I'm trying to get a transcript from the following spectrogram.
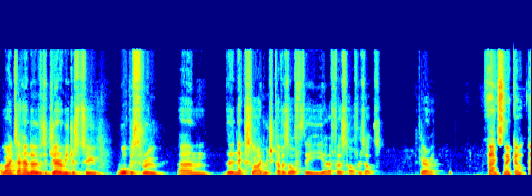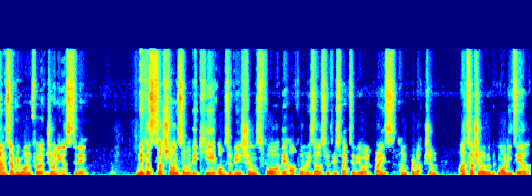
I'd like to hand over to Jeremy just to walk us through um, the next slide, which covers off the uh, first half results. Jeremy. Thanks, Nick, and thanks everyone for joining us today. Nick has touched on some of the key observations for the half one results with respect to the oil price and production. I'll touch on a little bit more detail,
